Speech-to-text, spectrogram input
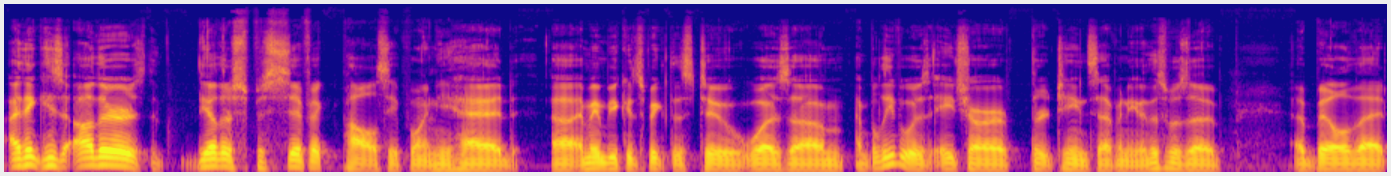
I think his other, the other specific policy point he had, uh, and maybe you could speak to this too, was um, I believe it was HR 1370. This was a, a bill that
